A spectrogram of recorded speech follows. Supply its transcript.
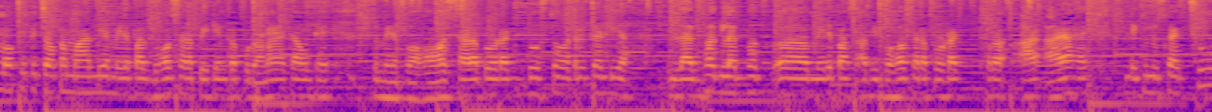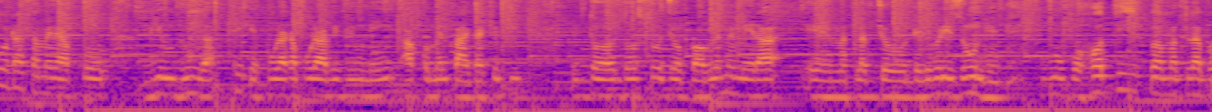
मौके पे चौका मार लिया। मेरे पास बहुत सारा पेटीएम का पुराना अकाउंट है तो मैंने बहुत सारा प्रोडक्ट दोस्तों ऑर्डर कर लिया। लगभग लगभग मेरे पास अभी बहुत सारा प्रोडक्ट थोड़ा आ, आया है लेकिन उसका एक छोटा सा मैंने आपको व्यू दूँगा ठीक है। पूरा का पूरा अभी व्यू नहीं आपको मिल पाएगा क्योंकि दो, दोस्तों जो प्रॉब्लम है मेरा ए, मतलब जो डिलीवरी जोन है वो बहुत ही मतलब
